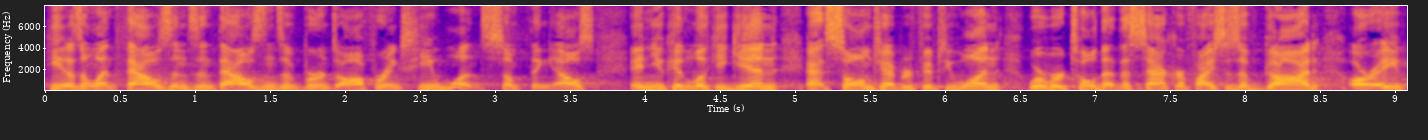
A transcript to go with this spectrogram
He doesn't want thousands and thousands of burnt offerings. He wants something else. And you can look again at Psalm chapter 51, where we're told that the sacrifices of God are a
